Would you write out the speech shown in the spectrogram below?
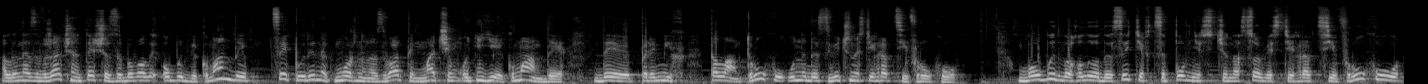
Але незважаючи на те, що забивали обидві команди, цей поєдинок можна назвати матчем однієї команди, де переміг талант руху у недосвідченості гравців руху. Бо обидва голи одеситів це повністю на совісті гравців руху.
